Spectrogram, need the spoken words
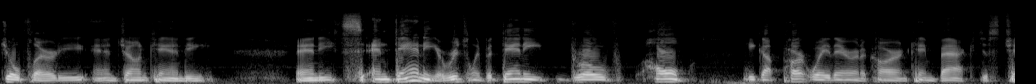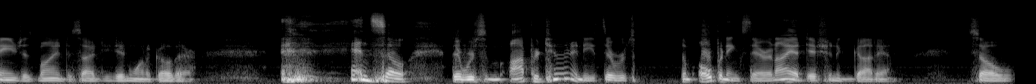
Joe Flaherty and John Candy, and he and Danny originally, but Danny drove home. He got partway there in a car and came back, just changed his mind, decided he didn't want to go there. and so there were some opportunities, there were some openings there, and I auditioned and got in. So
